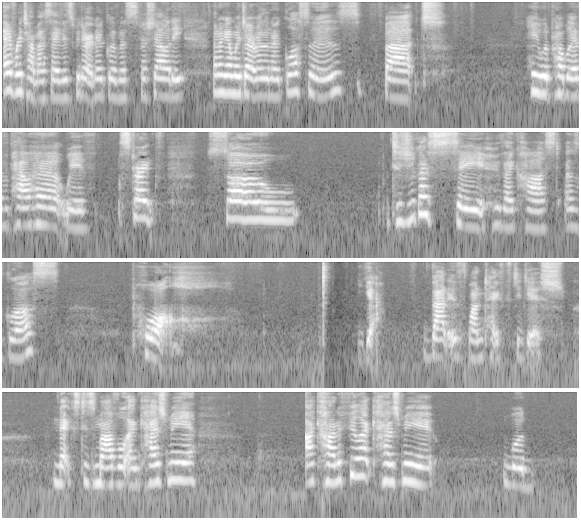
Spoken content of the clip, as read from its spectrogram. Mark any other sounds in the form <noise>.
every time I say this we don't know Glimmer's speciality, and again we don't really know Gloss's, but he would probably overpower her with strength. So, did you guys see who they cast as Gloss? Poor. Yeah, that is one tasty dish. Next is Marvel and Cashmere. I kind of feel like Cashmere would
